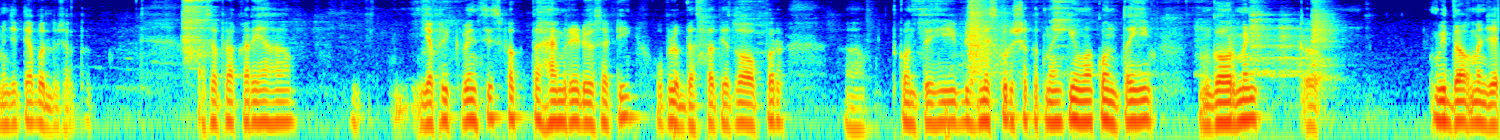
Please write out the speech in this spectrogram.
म्हणजे त्या बदलू शकतात. अशा प्रकारे हा या फ्रिक्वेन्सीज फक्त हॅम रेडिओसाठी उपलब्ध असतात. याचा वापर कोणतेही बिझनेस करू शकत नाही किंवा कोणताही गव्हर्मेंट विद म्हणजे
